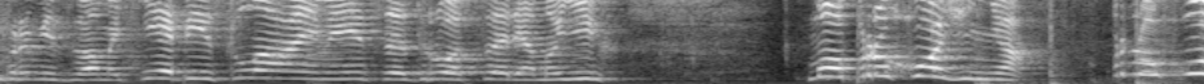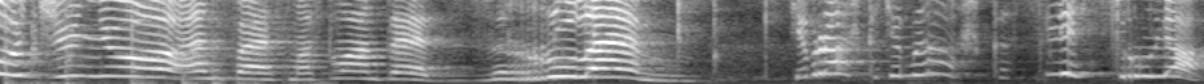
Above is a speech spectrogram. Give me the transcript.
Всім привіт! З вами Хепі Слайм і це друга серія моїх мого проходження! Проходження NFS Most Wanted з рулем! Чебрашка, чебрашка, слезь с руля!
